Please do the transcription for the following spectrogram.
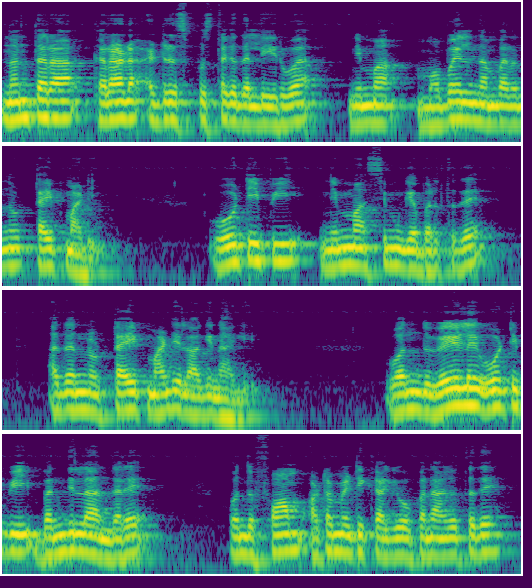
ನಂತರ ಕರಾಡ ಅಡ್ರೆಸ್ ಪುಸ್ತಕದಲ್ಲಿ ಇರುವ ನಿಮ್ಮ ಮೊಬೈಲ್ ನಂಬರನ್ನು ಟೈಪ್ ಮಾಡಿ. ಒ ಟಿ ಪಿ ನಿಮ್ಮ ಸಿಮ್ಗೆ ಬರುತ್ತದೆ ಅದನ್ನು ಟೈಪ್ ಮಾಡಿ ಲಾಗಿನ್ ಆಗಿ. ಒಂದು ವೇಳೆ ಒ ಟಿ ಪಿ ಬಂದಿಲ್ಲ ಅಂದರೆ ಒಂದು ಫಾರ್ಮ್ ಆಟೋಮೆಟಿಕ್ ಆಗಿ ಓಪನ್ ಆಗುತ್ತದೆ.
